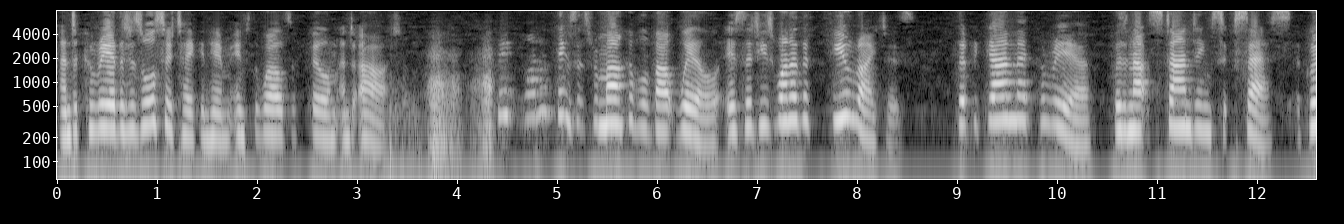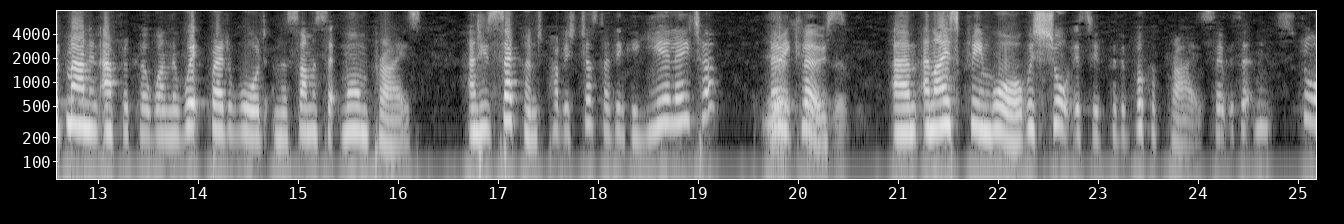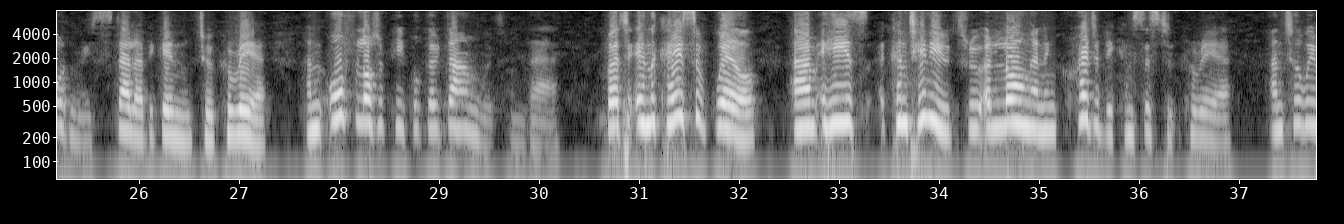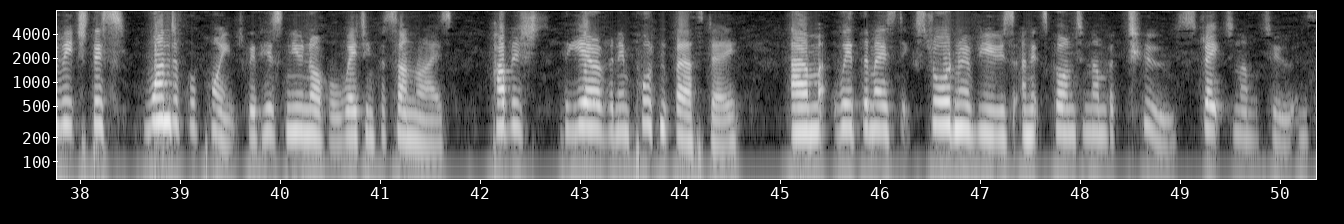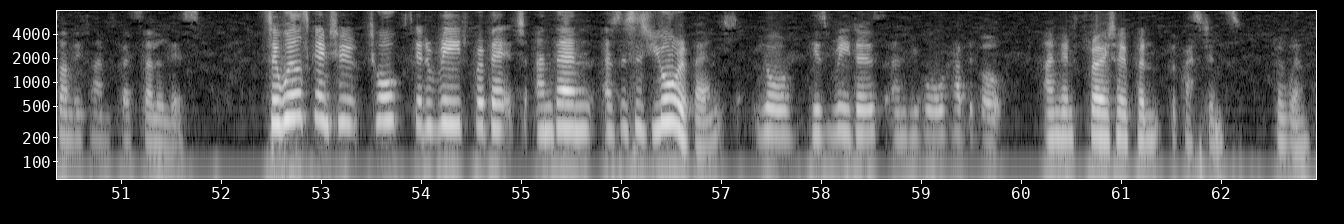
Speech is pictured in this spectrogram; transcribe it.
and a career that has also taken him into the worlds of film and art. I think one of the things that's remarkable about Will is that he's one of the few writers that began their career with an outstanding success. A Good Man in Africa won the Whitbread Award and the Somerset Maugham Prize, and his second, published just I think a year later, very Yes, close. yes, Um, An Ice Cream War was shortlisted for the Booker Prize. So it was an extraordinary, stellar beginning to a career. And an awful lot of people go downwards from there. But in the case of Will, um, he's continued through a long and incredibly consistent career until we reach this wonderful point with his new novel, Waiting for Sunrise, published the year of an important birthday, um, with the most extraordinary reviews, and it's gone to number two, straight to number two in the Sunday Times bestseller list. So Will's going to talk, he's going to read for a bit, and then, as this is your event, your his readers, and you've all had the book, I'm going to throw it open for questions. So Will.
